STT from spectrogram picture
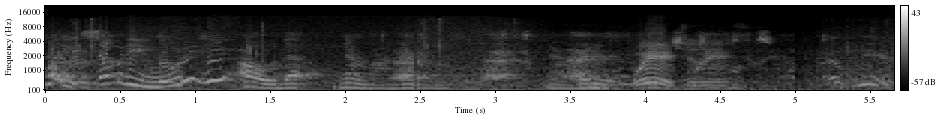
Wait, somebody looted here? Oh, that. Never mind. Never mind. Never mind. here. Where, Julius? Over here.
